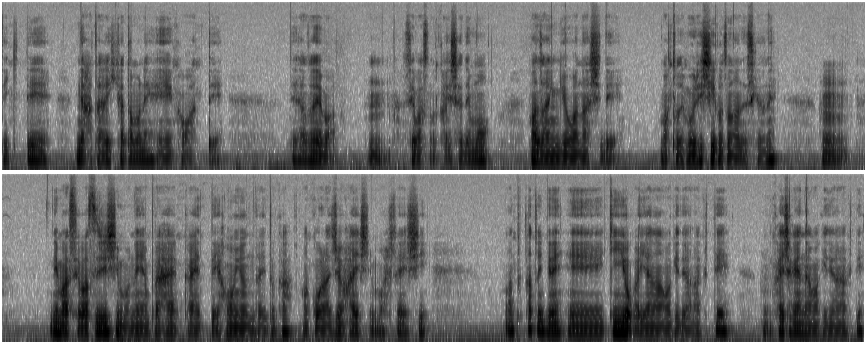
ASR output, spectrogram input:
てきてで働き方もね、えー、変わってで例えば、うん、セバスの会社でも、まあ、残業はなしで、まあ、とても嬉しいことなんですけどね。うん。で、まあ、セバス自身もね、やっぱり早く帰って本読んだりとか、まあ、こう、ラジオ配信もしたいし、まあ、かといってね、えー、企業が嫌なわけではなくて、うん、会社が嫌なわけではなくて、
